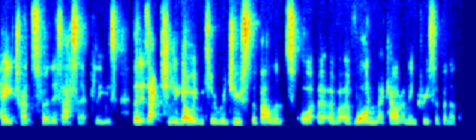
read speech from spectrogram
hey, transfer this asset, please, that it's actually going to reduce the balance or, uh, of, of one account and increase of another.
